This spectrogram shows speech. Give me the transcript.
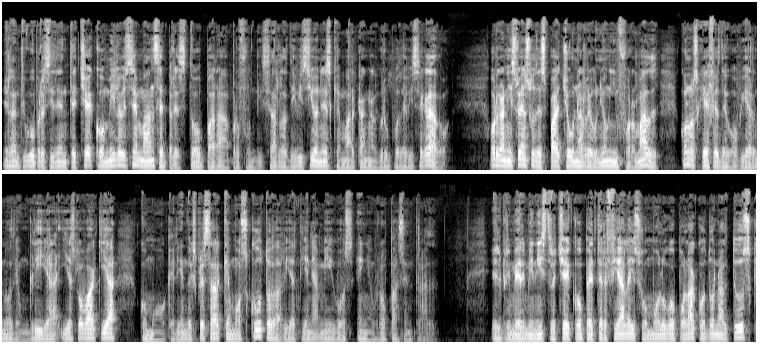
El antiguo presidente checo Miloš Zeman se prestó para profundizar las divisiones que marcan al grupo de Visegrado organizó en su despacho una reunión informal con los jefes de gobierno de Hungría y Eslovaquia, como queriendo expresar que Moscú todavía tiene amigos en Europa Central. El primer ministro checo Peter Fiala y su homólogo polaco Donald Tusk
